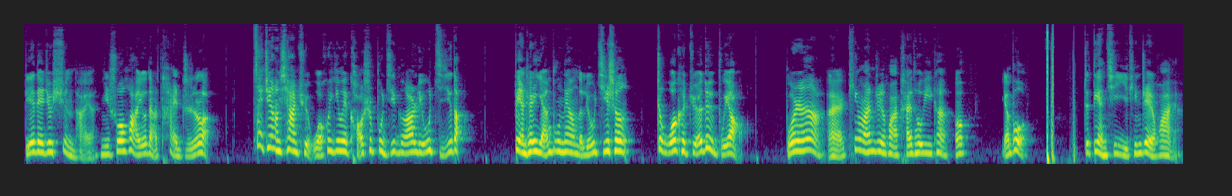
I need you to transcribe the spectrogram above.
爹爹就训他呀：“你说话有点太直了，再这样下去，我会因为考试不及格而留级的，变成严部那样的留级生，这我可绝对不要。”博人啊，哎，听完这话，抬头一看，哦，严部。这电器一听这话呀，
